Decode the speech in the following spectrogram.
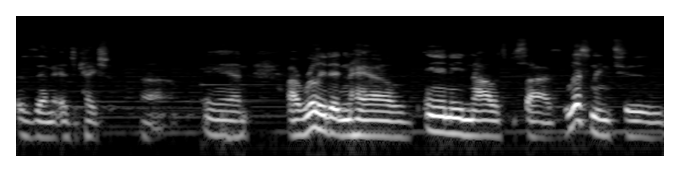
is in education. Uh, and I really didn't have any knowledge besides listening to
